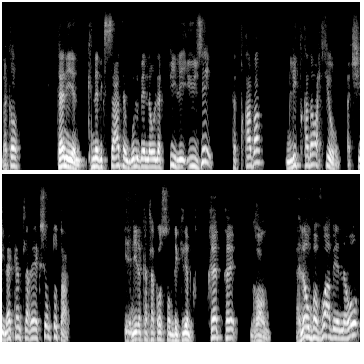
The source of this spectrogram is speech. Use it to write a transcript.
داكور ثانيا كنا ديك الساعه تنقولوا بانه لا بي لي يوزي تتقاضى ملي تقاضى واحد فيهم هادشي الا كانت لا رياكسيون توتال يعني الا كانت لا كونستونت ديكليبر تري تري غروند هنا اون فوا فوار بانه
